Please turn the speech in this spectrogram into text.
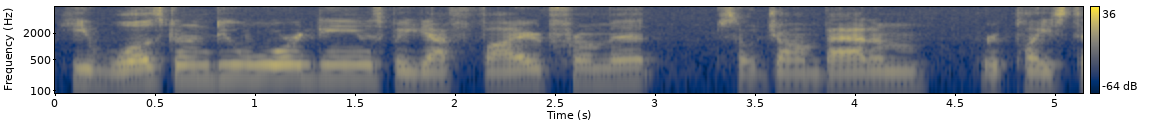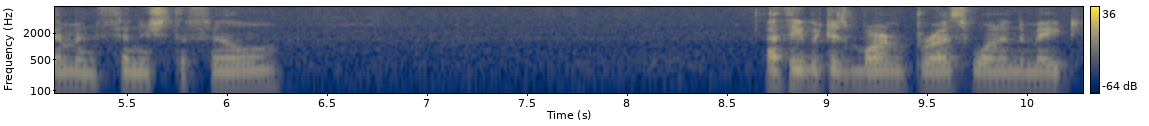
He was going to do War Games, but he got fired from it, so John Badham replaced him and finished the film. I think because Martin Brest wanted to make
